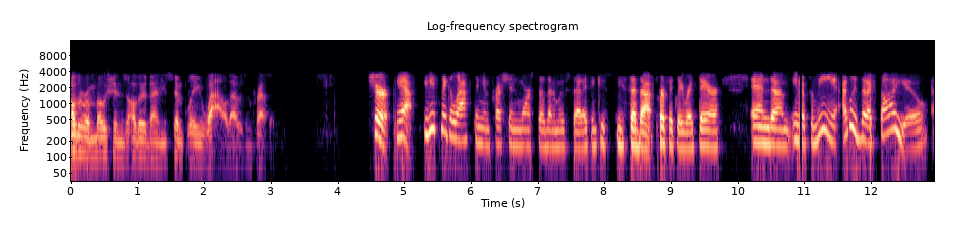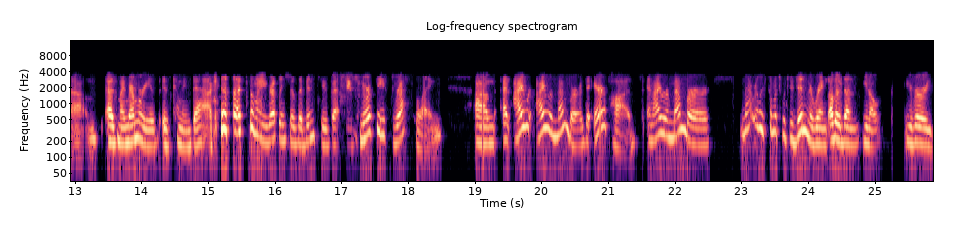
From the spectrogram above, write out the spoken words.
other emotions other than simply, "Wow, that was impressive." Sure. Yeah. You need to make a lasting impression more so than a move set. I think you you said that perfectly right there. And um, you know, for me, I believe that I saw you um, as my memory is, is coming back. so many wrestling shows I've been to, but Northeast Wrestling. Um, and I I remember the AirPods, and I remember not really so much what you did in the ring, other than you know you're very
